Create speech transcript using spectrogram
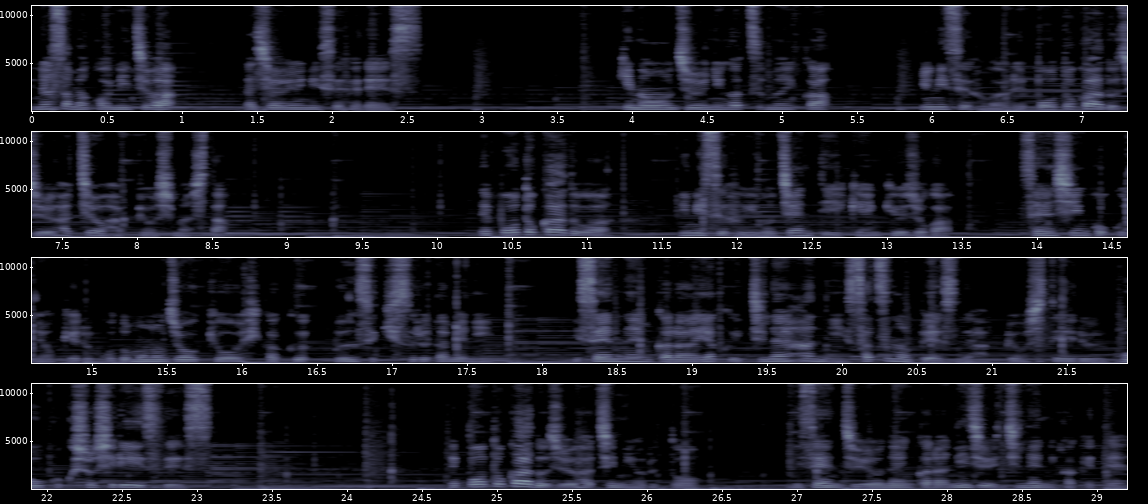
皆様こんにちは。ラジオユニセフです。昨日12月6日、ユニセフはレポートカード18を発表しました。レポートカードはユニセフ・イノチェンティ研究所が先進国における子どもの状況を比較・分析するために2000年から約1年半に1冊のペースで発表している報告書シリーズです。レポートカード18によると、2014年から21年にかけて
